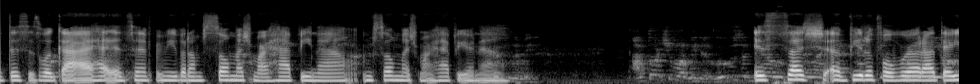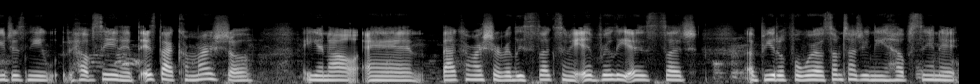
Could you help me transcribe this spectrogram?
if this is what God had intended for me. But I'm so much more happy now. I'm so much more happier now. It's such a beautiful world out there. You just need help seeing it. It's that commercial you know, and that commercial really stuck to me. It really is such a beautiful world. Sometimes you need help seeing it,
